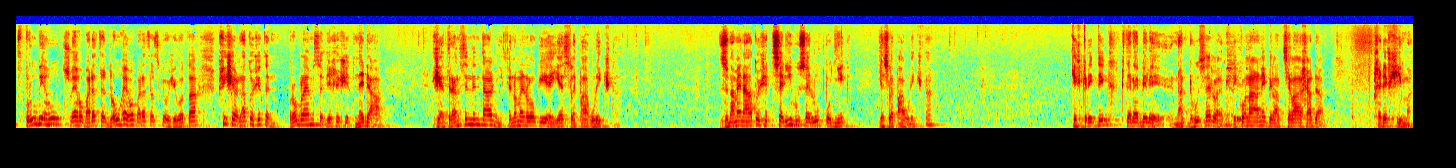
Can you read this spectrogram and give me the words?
v průběhu svého badatel, dlouhého badatelského života přišel na to, že ten problém se vyřešit nedá. Že transcendentální fenomenologie je slepá ulička. Znamená to, že celý Husserlův podnik je slepá ulička? Těch kritik, které byly nad Husserlem vykonány, byla celá řada. Především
